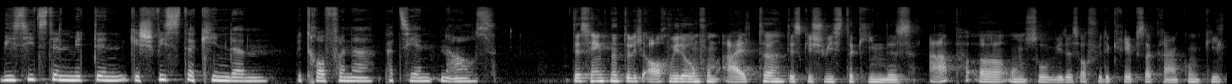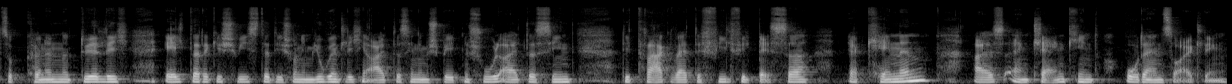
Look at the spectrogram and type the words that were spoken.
wie sieht es denn mit den Geschwisterkindern betroffener Patienten aus? Das hängt natürlich auch wiederum vom Alter des Geschwisterkindes ab. Äh, und so wie das auch für die Krebserkrankung gilt, so können natürlich ältere Geschwister, die schon im jugendlichen Alter sind, im späten Schulalter sind, die Tragweite viel, viel besser erkennen als ein Kleinkind oder ein Säugling.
